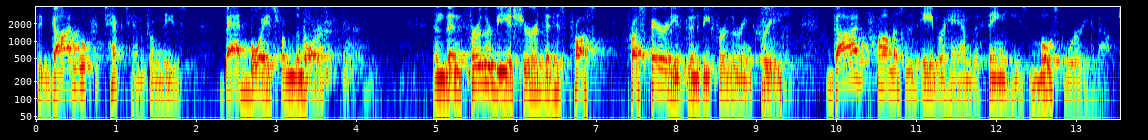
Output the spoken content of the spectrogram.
that God will protect him from these bad boys from the north, and then further be assured that his pros- prosperity is going to be further increased, God promises Abraham the thing he's most worried about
